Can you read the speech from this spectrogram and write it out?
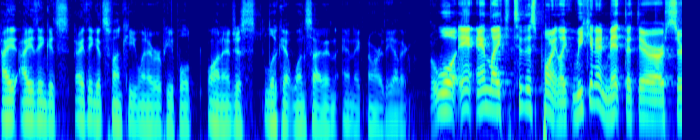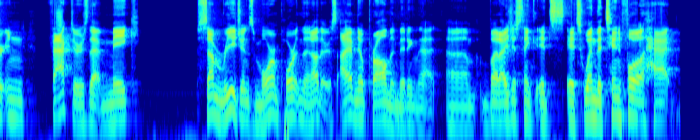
I I think it's I think it's funky whenever people want to just look at one side and, and ignore the other. Well, and, and like to this point, like we can admit that there are certain factors that make some regions more important than others. I have no problem admitting that. Um, but I just think it's it's when the tinfoil hat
